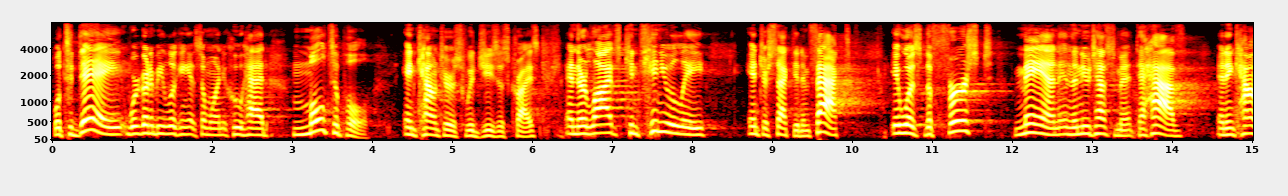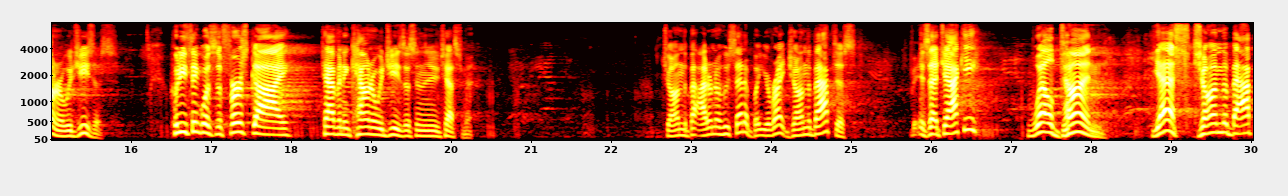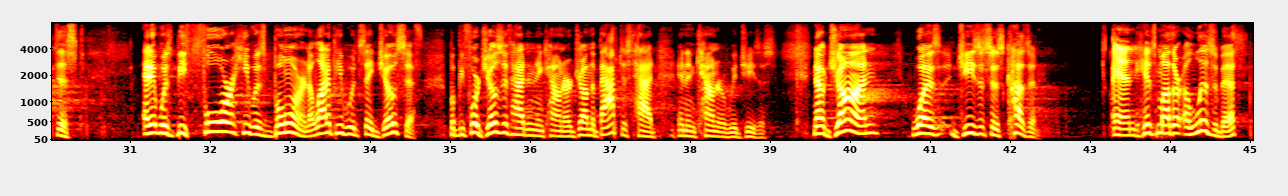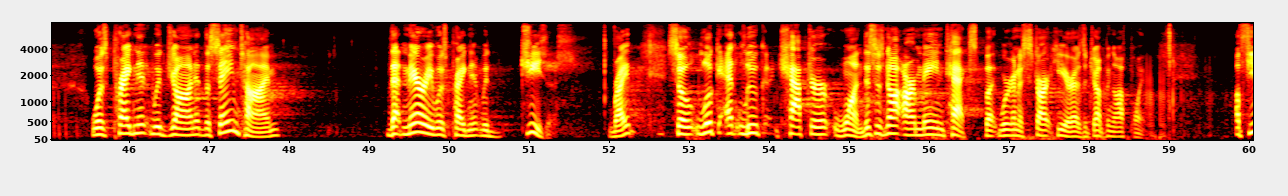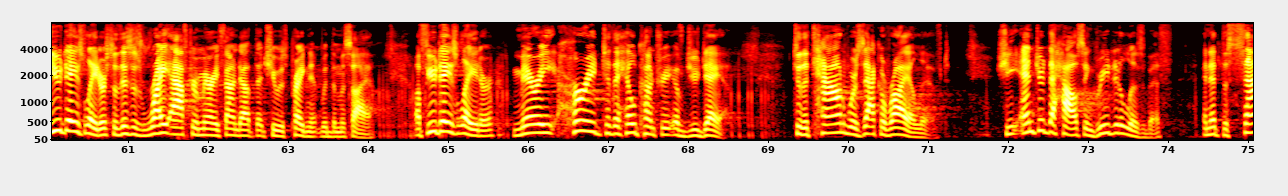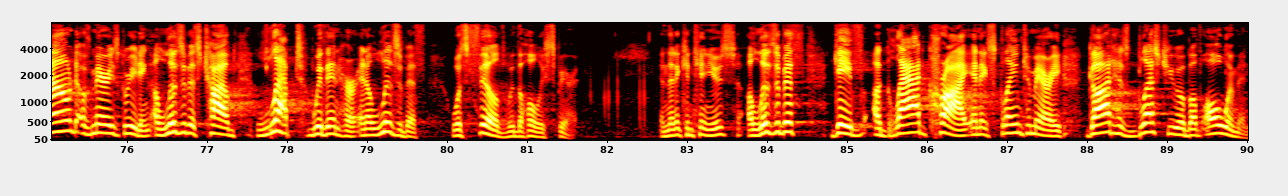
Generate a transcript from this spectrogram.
Well, today we're going to be looking at someone who had multiple encounters with Jesus Christ and their lives continually intersected. In fact, it was the first man in the New Testament to have an encounter with Jesus. Who do you think was the first guy to have an encounter with Jesus in the New Testament? John the Baptist, I don't know who said it, but you're right, John the Baptist. Is that Jackie? Well done. Yes, John the Baptist. And it was before he was born. A lot of people would say Joseph, but before Joseph had an encounter, John the Baptist had an encounter with Jesus. Now, John was Jesus' cousin, and his mother Elizabeth was pregnant with John at the same time that Mary was pregnant with Jesus right? So look at Luke chapter 1. This is not our main text, but we're going to start here as a jumping off point. A few days later, so this is right after Mary found out that she was pregnant with the Messiah. A few days later, Mary hurried to the hill country of Judea, to the town where Zechariah lived. She entered the house and greeted Elizabeth. And at the sound of Mary's greeting, Elizabeth's child leapt within her, and Elizabeth was filled with the Holy Spirit. And then it continues Elizabeth gave a glad cry and exclaimed to Mary, God has blessed you above all women,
